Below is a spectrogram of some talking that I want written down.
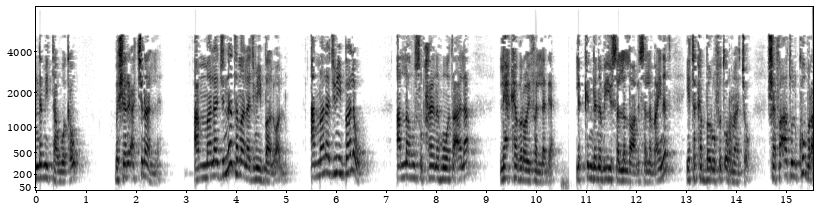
እንደሚታወቀው በሸሪዓችን አለ። አማላጅና ተማላጅ የሚባለው አሉ። አማላጅ የሚባለው አላሁ ስብሓነሁ ወተዓላ ሊያከብረው የፈለገ ልክ እንደ ነቢዩ ሰለላሁ ዐለይሂ ወሰለም አይነት የተከበሩ ፍጡር ናቸው። ሸፋአቱል ኩብራ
